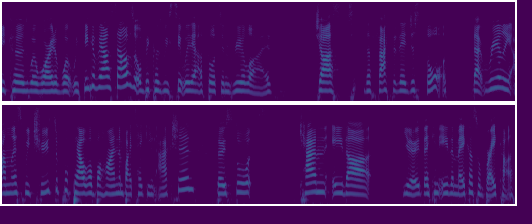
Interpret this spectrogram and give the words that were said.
because we're worried of what we think of ourselves or because we sit with our thoughts and realize just the fact that they're just thoughts that really, unless we choose to put power behind them by taking action, those thoughts can either, you know, they can either make us or break us.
